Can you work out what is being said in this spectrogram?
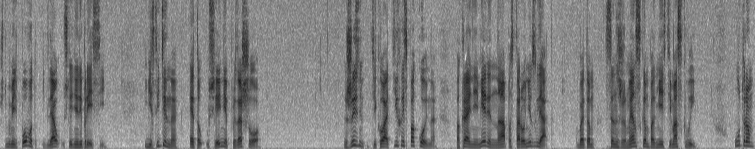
чтобы иметь повод для усиления репрессий. И действительно, это усиление произошло. Жизнь текла тихо и спокойно, по крайней мере на посторонний взгляд, в этом Сен-Жерменском подместье Москвы. Утром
